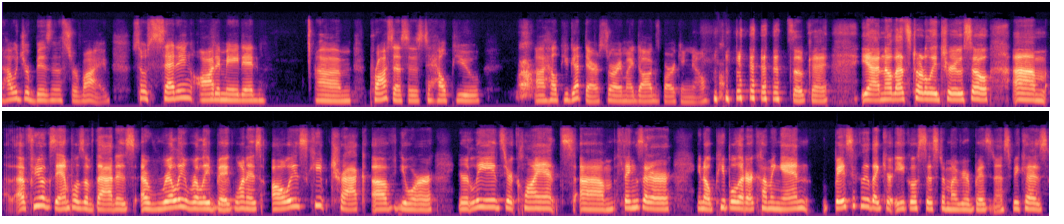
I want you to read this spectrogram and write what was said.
how would your business survive? So setting automated um, processes to help you uh, help you get there. Sorry, my dog's barking now. it's okay. Yeah, no, that's totally true. So, um, a few examples of that is a really, really big one is always keep track of your your leads, your clients, um, things that are, you know, people that are coming in, basically like your ecosystem of your business. Because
